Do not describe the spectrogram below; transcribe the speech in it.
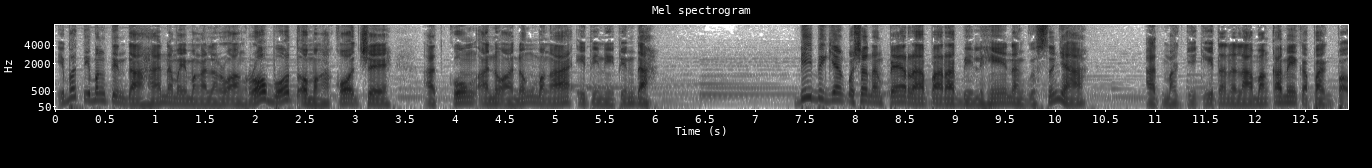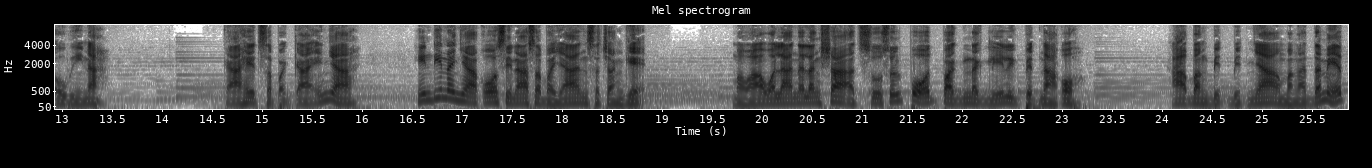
iba't ibang tindahan na may mga laruang robot o mga kotse at kung ano-anong mga itinitinda. Bibigyan ko siya ng pera para bilhin ang gusto niya at magkikita na lamang kami kapag pauwi na. Kahit sa pagkain niya, hindi na niya ako sinasabayan sa tiyangge. Mawawala na lang siya at susulpot pag nagliligpit na ako. Habang bitbit niya ang mga damit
